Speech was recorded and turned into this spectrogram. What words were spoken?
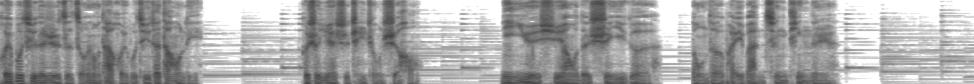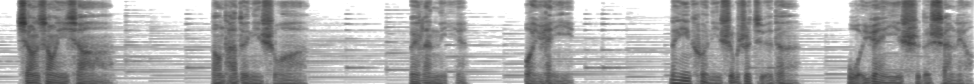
回不去的日子，总有它回不去的道理。可是，越是这种时候，你越需要的是一个懂得陪伴、倾听的人。想象一下，当他对你说：“为了你，我愿意。”那一刻，你是不是觉得“我愿意”时的善良，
